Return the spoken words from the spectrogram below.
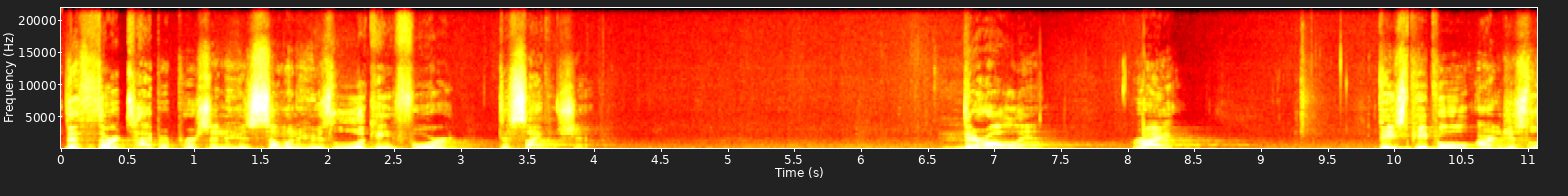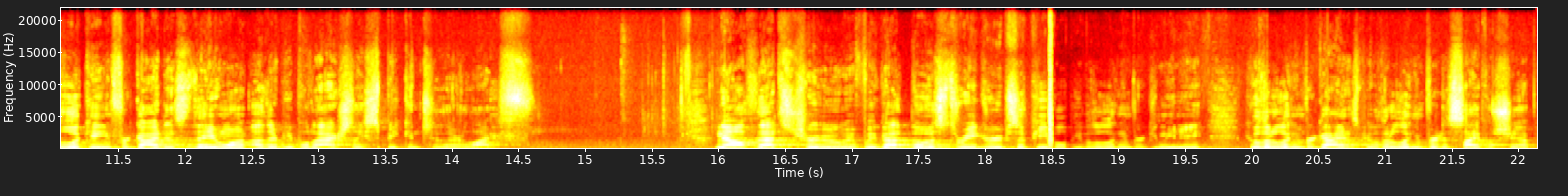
The third type of person is someone who's looking for discipleship. They're all in, right? These people aren't just looking for guidance, they want other people to actually speak into their life. Now, if that's true, if we've got those three groups of people people that are looking for community, people that are looking for guidance, people that are looking for discipleship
